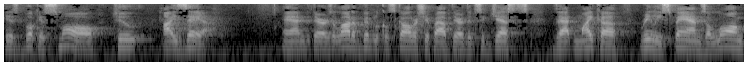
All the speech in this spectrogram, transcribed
his book is small, to Isaiah. And there's a lot of biblical scholarship out there that suggests that Micah really spans a long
